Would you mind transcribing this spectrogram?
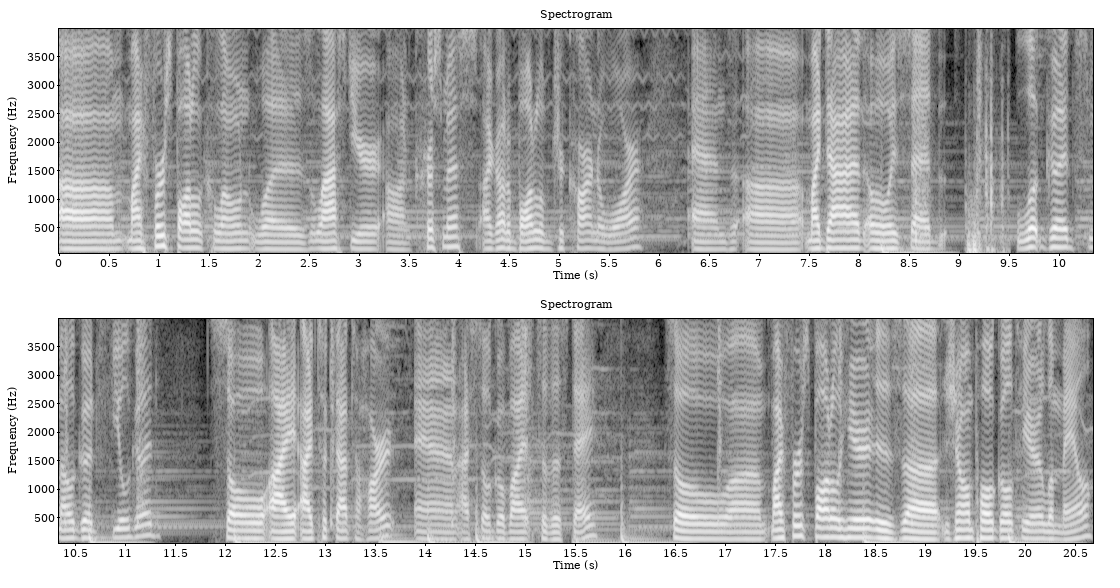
Um, my first bottle of cologne was last year on Christmas. I got a bottle of Drakkar Noir, and uh, my dad always said, "Look good, smell good, feel good." So I, I took that to heart, and I still go by it to this day. So um, my first bottle here is uh, Jean Paul Gaultier Le Male.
